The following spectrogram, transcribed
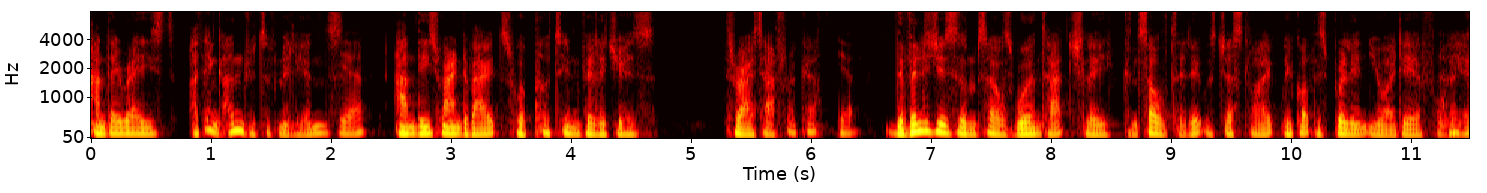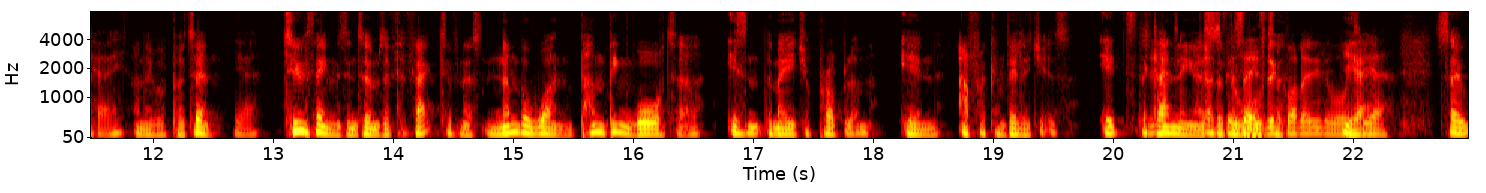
and they raised, I think, hundreds of millions. Yeah. And these roundabouts were put in villages throughout Africa. Yeah. The villages themselves weren't actually consulted. It was just like, we've got this brilliant new idea for you. Okay. And they were put in. Yeah. Two things in terms of effectiveness. Number one, pumping water isn't the major problem in African villages. It's the cleanliness of the say, water. the quality of the water. Yeah. Yeah. So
